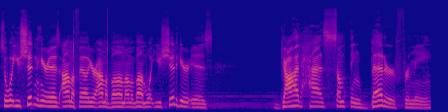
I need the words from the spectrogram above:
So, what you shouldn't hear is, I'm a failure, I'm a bum, I'm a bum. What you should hear is, God has something better for me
